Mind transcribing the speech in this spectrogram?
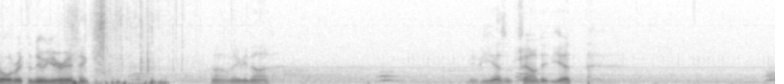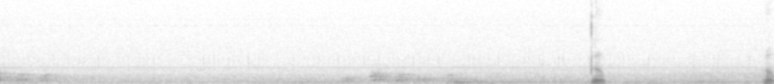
celebrate the new year, I think. Uh, maybe not. Maybe he hasn't found it yet. No. No,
